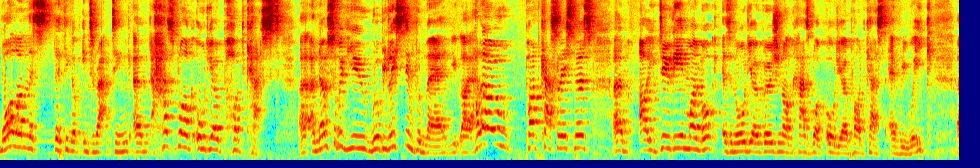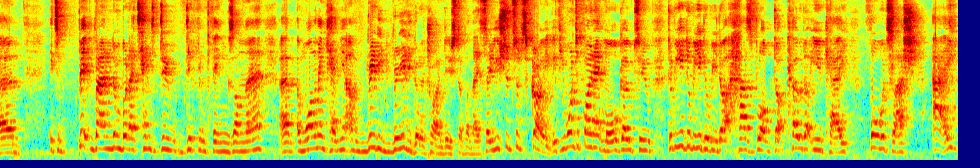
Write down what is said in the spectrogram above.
while on this the thing of interacting, um, Hasblog audio podcast. Uh, I know some of you will be listening from there. You like, hello, podcast listeners. Um, I do the In My Mug as an audio version on Hasblog audio podcast every week. Um, it's a bit random, but I tend to do different things on there. Um, and while I'm in Kenya, I'm really, really going to try and do stuff on there. So you should subscribe. If you want to find out more, go to www.hasblog.co.uk forward slash a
